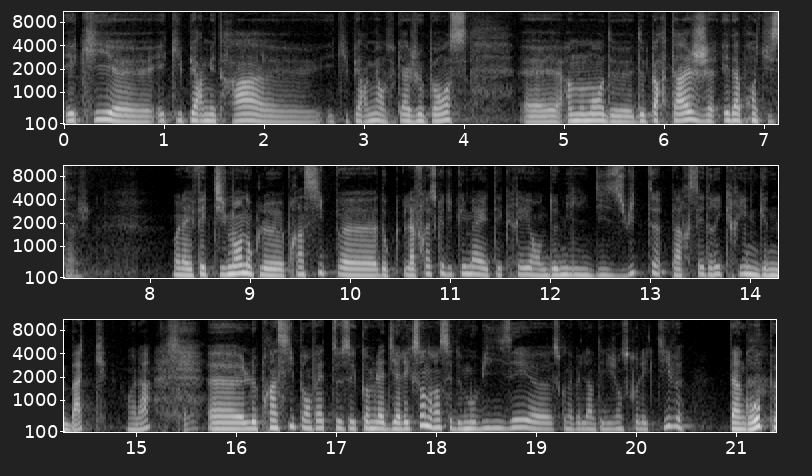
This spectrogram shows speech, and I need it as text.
et qui, euh, et qui permettra, euh, et qui permet en tout cas, je pense, euh, un moment de, partage et d'apprentissage. Voilà, effectivement, donc le principe, donc la fresque du climat a été créée en 2018 par Cédric Ringenbach. Voilà. le principe, en fait, c'est comme l'a dit Alexandre, hein, c'est de mobiliser ce qu'on appelle l'intelligence collective d'un groupe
